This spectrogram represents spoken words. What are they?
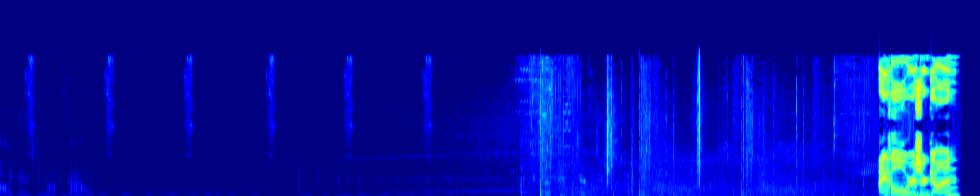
Ident not found. Defend the objectives. Michael, where's your gun?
